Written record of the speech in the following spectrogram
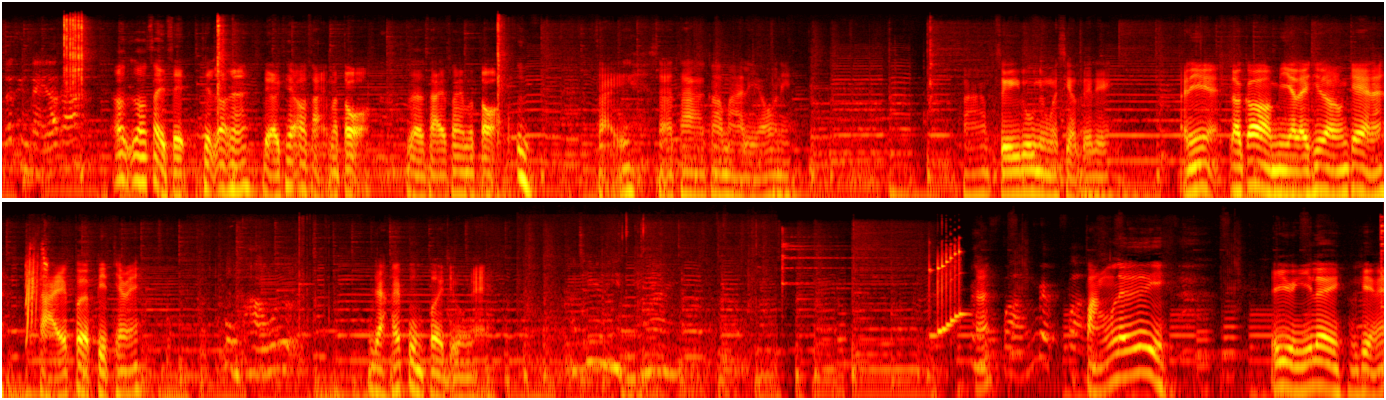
แล้วถึงไหนแล้วคะเอาเราใส่เสร็จเสร็จแล้วนะ เดี๋ยวแค่เอาสายมาต่อเหลือสายไฟมาต่ออื้อสายซาตาก็มาแล้วนี่ครับซื้ออีกลูกหนึ่งมาเสียบได้เลย อันนี้แล้วก็มีอะไรที่เราต้องแก้นะ สายเปิดปิดใช่ไหม ปุ่ม power อยากให้ปุ่มเปิดอยู่ไงที่เราเห็นง่ายฮะ ฝังแบบฝังฝังเลยจะอยู่อย่างนี้เลยโอเคไหม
